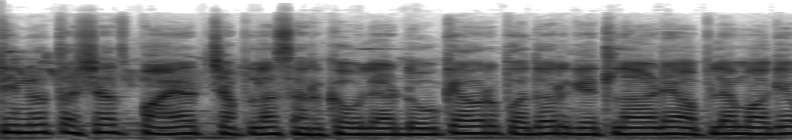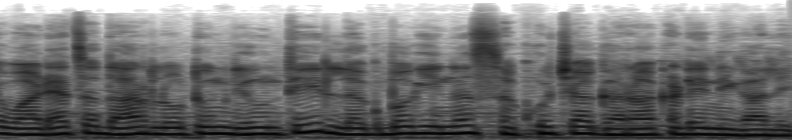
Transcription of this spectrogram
तिनं तशाच पायात चपला सरकवल्या डोक्यावर पदर घेतला आणि आपल्या मागे वाड्याचं दार लोटून घेऊन ती लगबगीनं सखूच्या घराकडे निघाली.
